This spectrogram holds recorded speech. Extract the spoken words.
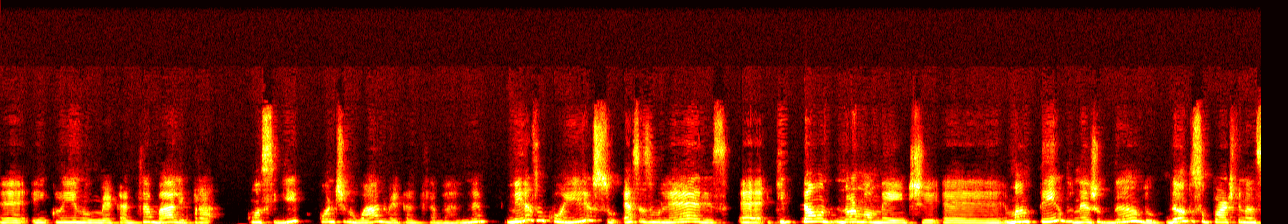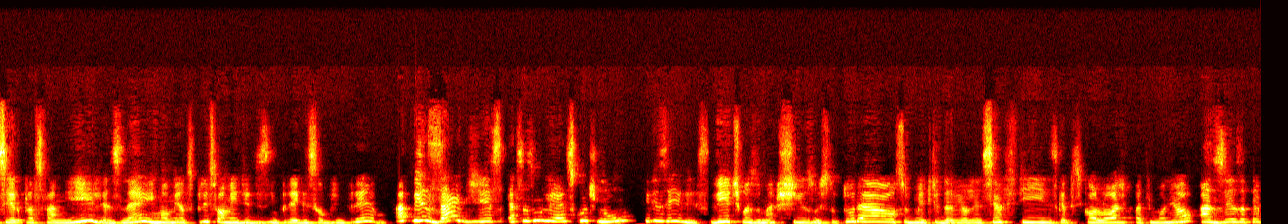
é, incluir no mercado de trabalho e para conseguir continuar no mercado de trabalho, né? Mesmo com isso, essas mulheres é, que estão normalmente é, mantendo, né, ajudando, dando suporte financeiro para as famílias, né, em momentos principalmente de desemprego e sobreemprego, apesar disso, essas mulheres continuam invisíveis, vítimas do machismo estrutural, submetidas à violência física, psicológica, patrimonial, às vezes até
